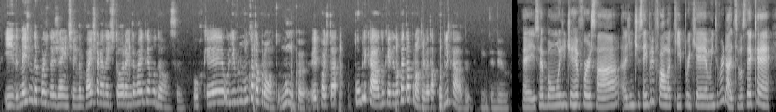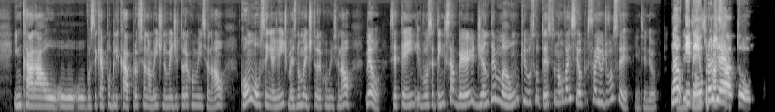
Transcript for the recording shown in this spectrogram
E mesmo depois da gente, ainda vai chegar na editora, ainda vai ter mudança. Porque o livro nunca tá pronto. Nunca. Ele pode estar tá publicado, que ele não vai estar tá pronto, ele vai estar tá publicado. Entendeu? É, isso é bom a gente reforçar. A gente sempre fala aqui porque é muito verdade. Se você quer encarar o, o, o, você quer publicar profissionalmente numa editora convencional, com ou sem a gente, mas numa editora convencional, meu, você tem, você tem que saber de antemão que o seu texto não vai ser o que saiu de você, entendeu? Não, e tem o projeto, passar.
